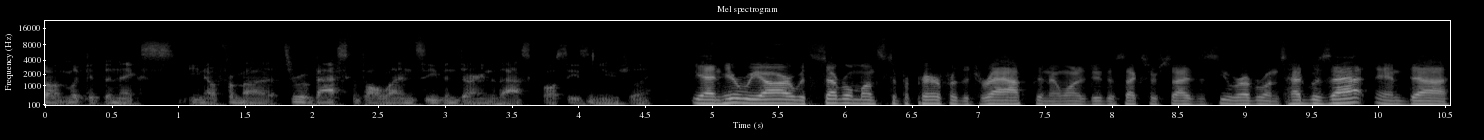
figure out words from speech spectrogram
don't look at the Knicks, you know, from a through a basketball lens, even during the basketball season. Usually, Yeah, and here we are with several months to prepare for the draft, and I want to do this exercise to see where everyone's head was at. And uh,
